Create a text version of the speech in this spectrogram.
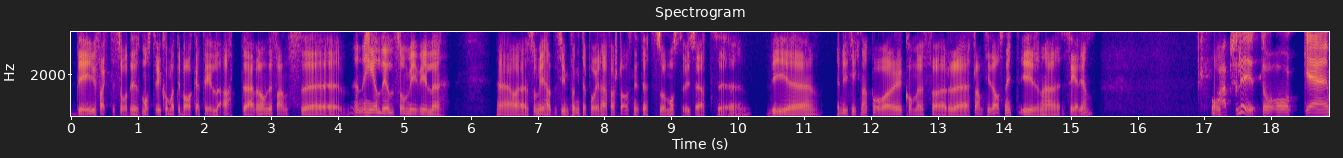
Det är ju faktiskt så, det måste vi komma tillbaka till, att även om det fanns en hel del som vi ville Eh, som vi hade synpunkter på i det här första avsnittet så måste vi säga att eh, vi eh, är nyfikna på vad det kommer för framtida avsnitt i den här serien. Och... Ja, absolut och, och eh,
